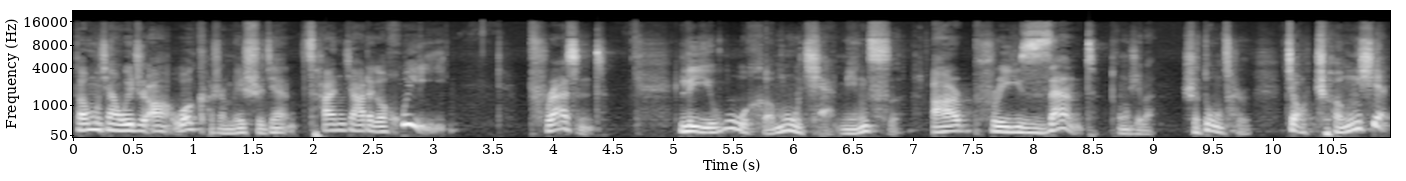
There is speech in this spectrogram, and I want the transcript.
到目前为止啊，我可是没时间参加这个会议。present。礼物和目前名词，而 present 同学们是动词，叫呈现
